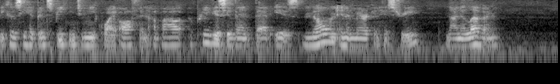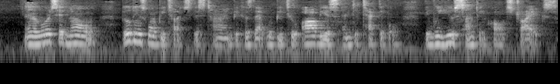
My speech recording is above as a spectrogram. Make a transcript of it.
because he had been speaking to me quite often about a previous event that is known in American history, 9 11. And the Lord said, No, buildings won't be touched this time because that would be too obvious and detectable. They will use something called strikes.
